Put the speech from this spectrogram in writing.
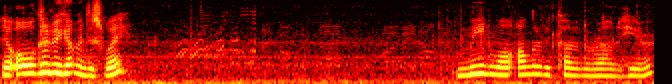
They're all gonna be coming this way. Meanwhile, I'm gonna be coming around here.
